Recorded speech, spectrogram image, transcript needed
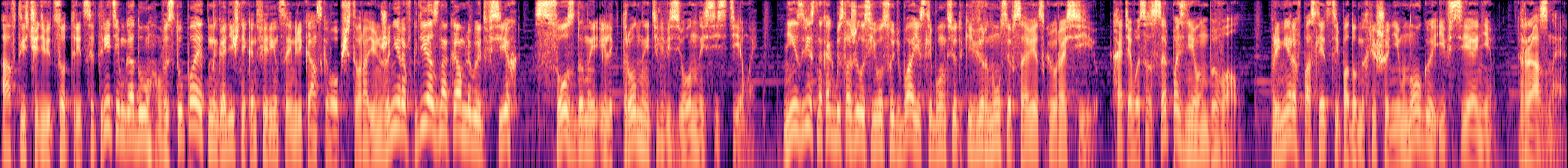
а в 1933 году выступает на годичной конференции Американского общества радиоинженеров, где ознакомливает всех с созданной электронной телевизионной системой. Неизвестно, как бы сложилась его судьба, если бы он все-таки вернулся в советскую Россию, хотя в СССР позднее он бывал. Примеров последствий подобных решений много, и все они разное.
